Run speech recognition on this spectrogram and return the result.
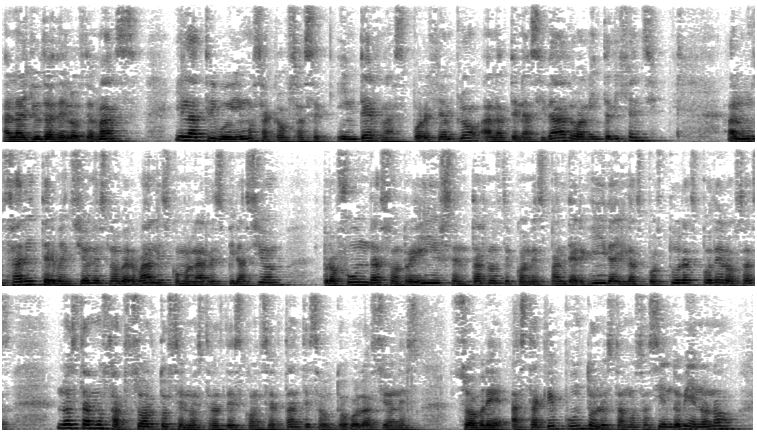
a la ayuda de los demás, y la atribuimos a causas internas, por ejemplo, a la tenacidad o a la inteligencia. Al usar intervenciones no verbales como la respiración profunda, sonreír, sentarnos con espalda erguida y las posturas poderosas, no estamos absortos en nuestras desconcertantes autoevaluaciones sobre hasta qué punto lo estamos haciendo bien o no.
